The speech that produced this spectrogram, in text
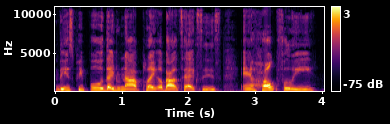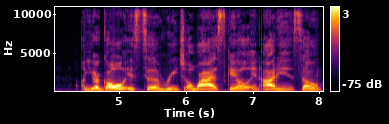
These people, they do not play about taxes. And hopefully, your goal is to reach a wide scale and audience. So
